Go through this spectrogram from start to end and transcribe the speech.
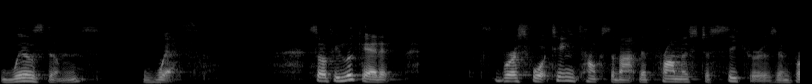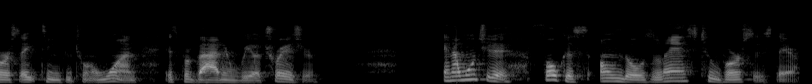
Wisdom's wealth. So if you look at it, verse 14 talks about the promise to seekers, and verse 18 through 21 is providing real treasure. And I want you to focus on those last two verses there.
